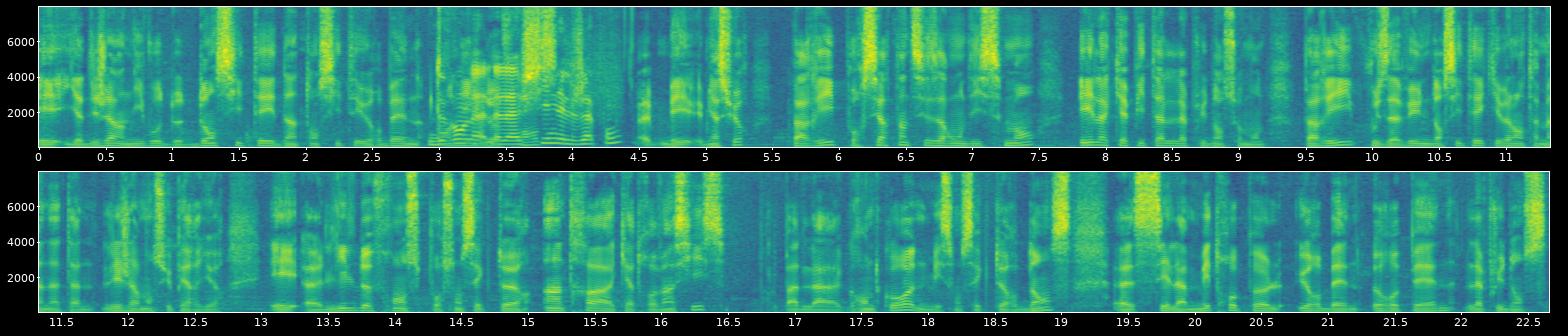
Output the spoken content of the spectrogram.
Et il y a déjà un niveau de densité et d'intensité urbaine. Devant en la, la Chine le Japon? Euh, Mais bien sûr, Paris, pour certains de ces arrondissements, est la capitale la plus dense au monde. Paris, vous avez une densité équivalente à Manhattan, légèrement supérieure. Et euh, l'île de France, pour son secteur intra à 86, pas de la grande couronne, mais son secteur dense, euh, c'est la métropole urbaine européenne la plus dense.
